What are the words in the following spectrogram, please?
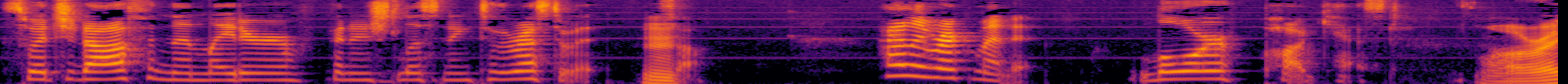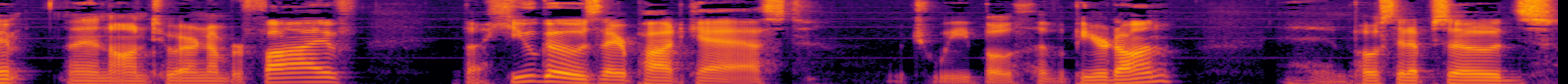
switch it off and then later finish listening to the rest of it Hmm. so Highly recommend it. Lore podcast. All right. And on to our number five, the Hugo's There podcast, which we both have appeared on and posted episodes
